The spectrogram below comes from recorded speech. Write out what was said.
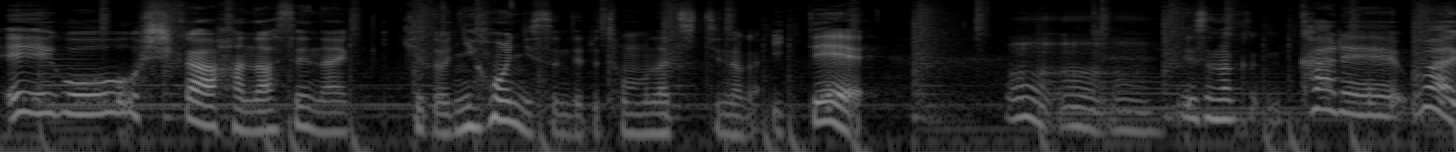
英語しか話せないけど日本に住んでる友達っていうのがいてうんうんうん。でその彼は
